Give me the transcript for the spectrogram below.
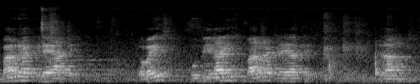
barra create. ¿Lo veis? Puppy barra create. Le damos.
